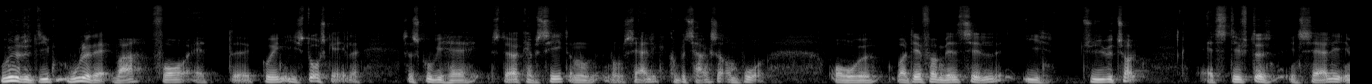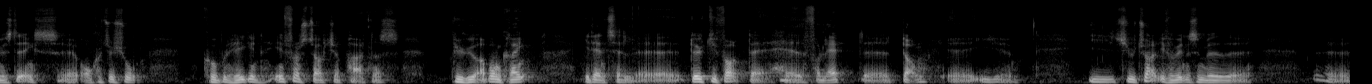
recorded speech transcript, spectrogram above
udnytte de muligheder, der var for at øh, gå ind i stor skala, så skulle vi have større kapacitet og nogle, nogle særlige kompetencer ombord. Og øh, var derfor med til i 2012 at stifte en særlig investeringsorganisation, Copenhagen Infrastructure Partners, bygget op omkring et antal øh, dygtige folk, der havde forladt øh, Dong øh, i, øh, i 2012 i forbindelse med øh, øh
